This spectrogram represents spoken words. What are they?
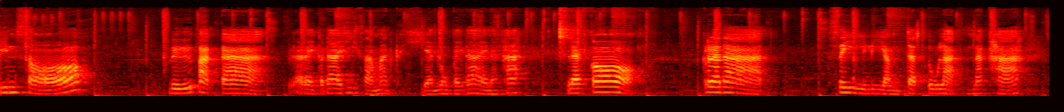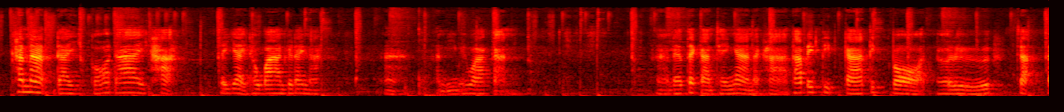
ดินสอ หรือปากกาหรืออะไรก็ได้ที่สามารถเขียนลงไปได้นะคะ และก็กระดาษสี่เหลี่ยมจัตุรัสนะคะ ขนาดใดก็ได้ค่ะ จะใหญ่เท่าบ้านก็ได้นะอ่าอันนี้ไม่ว่ากันแล้วแต่การใช้งานนะคะ ถ้าไปติดการ์ดติดบอร์ด หรือจะไป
